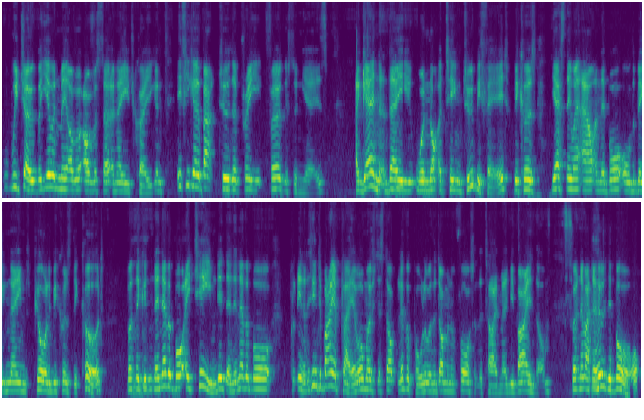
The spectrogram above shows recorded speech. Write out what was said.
we joke, but you and me are of a certain age, Craig. And if you go back to the pre-Ferguson years, again, they were not a team to be feared because yes, they went out and they bought all the big names purely because they could, but they mm-hmm. could. They never bought a team, did they? They never bought. You know, they seemed to buy a player almost to stop Liverpool, who were the dominant force at the time, maybe buying them. But no matter who they bought,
